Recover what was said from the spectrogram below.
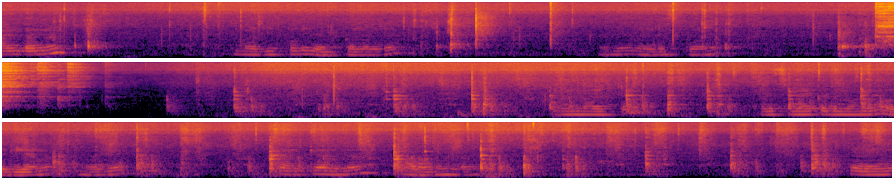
ആദ്യം തന്നെ മല്ലിപ്പൊടി ചേർക്കുന്നുണ്ട്. അത് രണ്ട് സ്പൂൺ നന്നായിട്ട് വെളിച്ചെണ്ണയൊക്കെ ഇടുന്നതും ഒരിയാണ് എന്നാൽ കറിക്കാനുള്ള കളറുണ്ടാവും തേങ്ങ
